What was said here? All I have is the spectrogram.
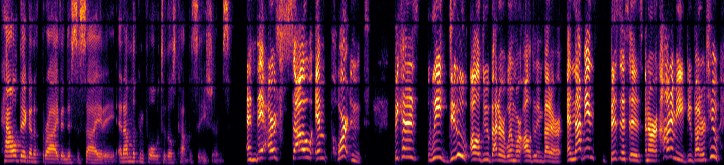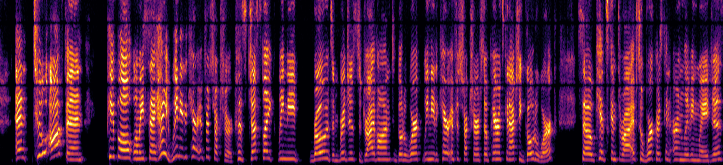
how they're going to thrive in this society. And I'm looking forward to those conversations. And they are so important because we do all do better when we're all doing better. And that means businesses and our economy do better too. And too often, people, when we say, hey, we need a care infrastructure, because just like we need roads and bridges to drive on to go to work, we need a care infrastructure so parents can actually go to work, so kids can thrive, so workers can earn living wages.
